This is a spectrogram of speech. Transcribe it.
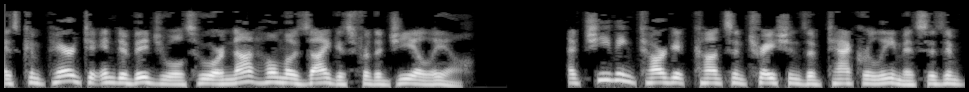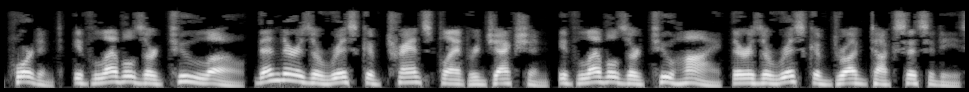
as compared to individuals who are not homozygous for the G allele. Achieving target concentrations of tacrolimus is important. If levels are too low, then there is a risk of transplant rejection. If levels are too high, there is a risk of drug toxicities.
